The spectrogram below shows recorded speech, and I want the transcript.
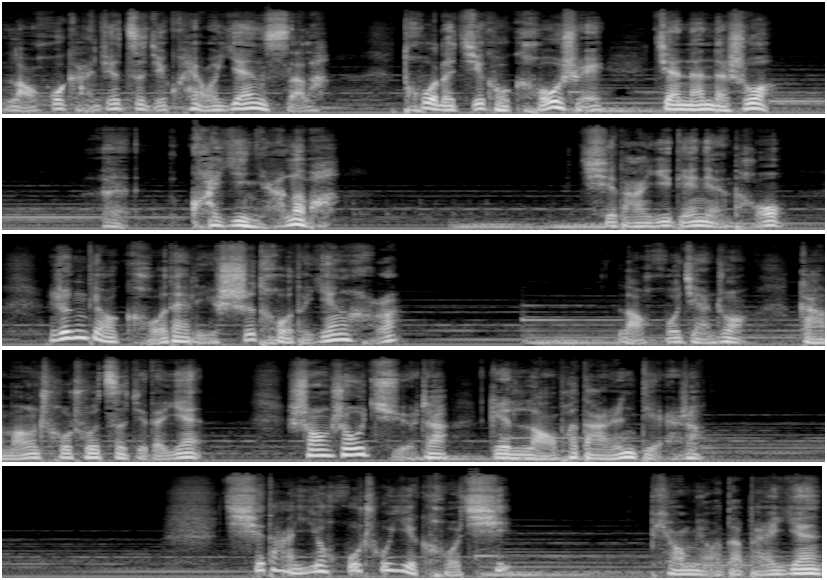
老胡感觉自己快要淹死了，吐了几口口水，艰难地说：“呃，快一年了吧。”齐大姨点点头，扔掉口袋里湿透的烟盒。老胡见状，赶忙抽出自己的烟，双手举着给老婆大人点上。齐大姨呼出一口气，飘渺的白烟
